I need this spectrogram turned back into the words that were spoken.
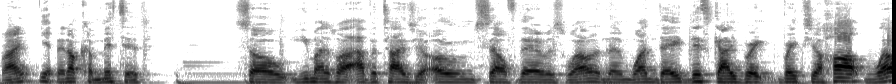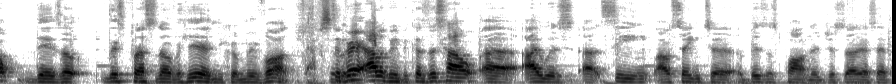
Right. Yeah. They're not committed. So you might as well advertise your own self there as well. And then one day this guy break, breaks your heart. Well, there's a this person over here, and you can move on. It's a great allegory because this is how uh, I was uh, seeing. I was saying to a business partner just earlier. I said,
